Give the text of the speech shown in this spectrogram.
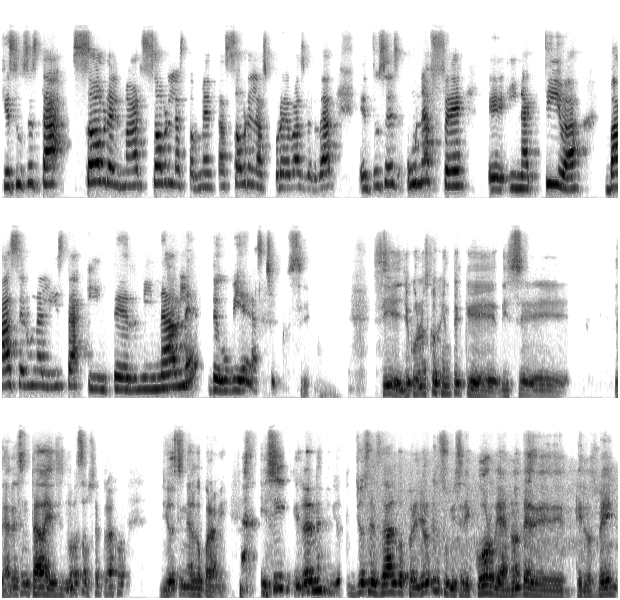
Jesús está sobre el mar, sobre las tormentas, sobre las pruebas, ¿verdad? Entonces, una fe eh, inactiva va a ser una lista interminable de hubieras, chicos. Sí. sí, yo conozco gente que dice, la ves sentada y dice, no vas a buscar trabajo, Dios tiene algo para mí. Y sí, realmente Dios les da algo, pero yo creo que en su misericordia, ¿no? De, que los ven.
